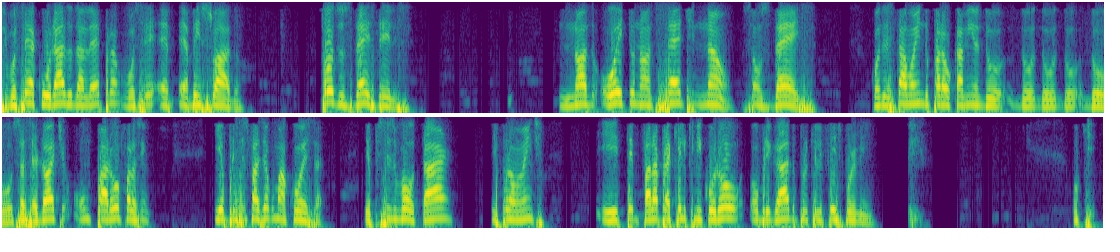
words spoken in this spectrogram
Se você é curado da lepra, você é, é abençoado. Todos os dez deles. Nó 8, nó 7, não, são os 10. Quando eles estavam indo para o caminho do, do, do, do, do sacerdote, um parou e falou assim: e eu preciso fazer alguma coisa. Eu preciso voltar e provavelmente e te, falar para aquele que me curou, obrigado porque ele fez por mim. O que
